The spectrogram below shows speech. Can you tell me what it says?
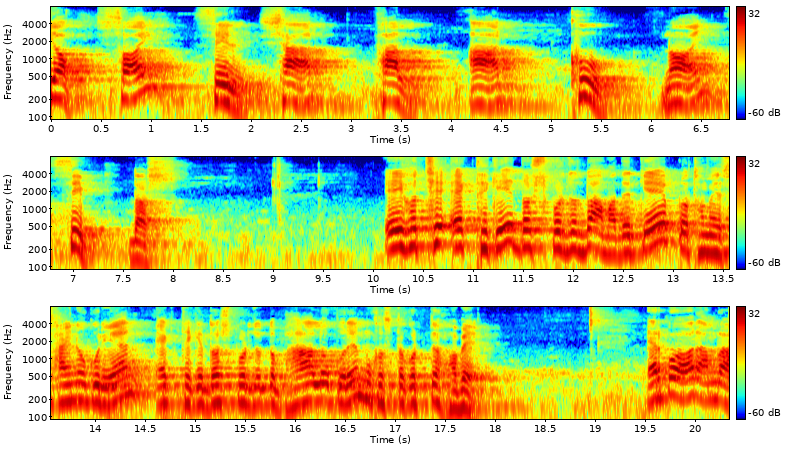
ইয়ক ছয়, সিল সাত, ফাল আট, খু নয়, সিপ দশ। এই হচ্ছে এক থেকে দশ পর্যন্ত আমাদেরকে প্রথমে সাইনো কোরিয়ান এক থেকে দশ পর্যন্ত ভালো করে মুখস্থ করতে হবে। এরপর আমরা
